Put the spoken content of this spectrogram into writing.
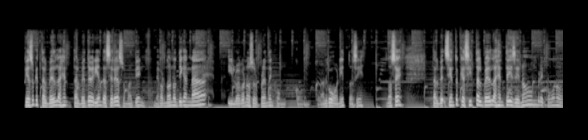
pienso que tal vez la gente, tal vez deberían de hacer eso, más bien. Mejor no nos digan nada y luego nos sorprenden con, con, algo bonito así. No sé. Tal vez, siento que así tal vez la gente dice, no hombre, ¿cómo no?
